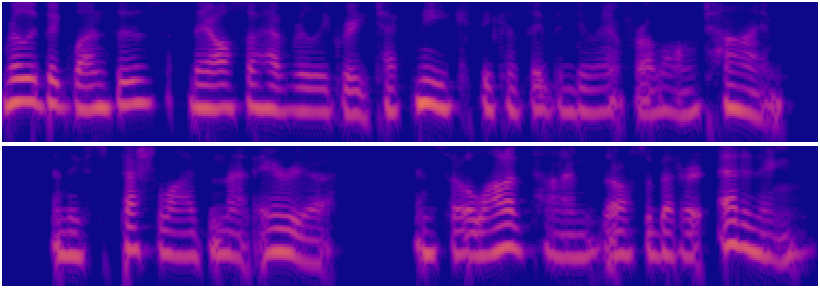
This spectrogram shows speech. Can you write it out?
really big lenses. They also have really great technique because they've been doing it for a long time and they've specialized in that area. And so a lot of times they're also better at editing.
